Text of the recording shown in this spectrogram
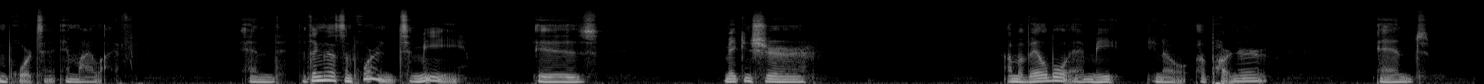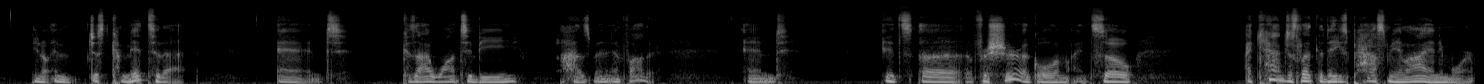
important in my life. And the thing that's important to me is making sure I'm available and meet, you know, a partner and, you know, and just commit to that. And because I want to be a husband and father and it's uh, for sure a goal of mine. So I can't just let the days pass me by anymore.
